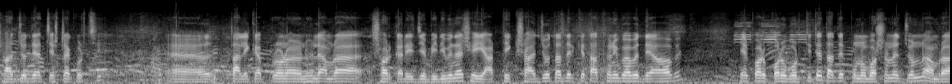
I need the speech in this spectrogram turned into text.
সাহায্য দেওয়ার চেষ্টা করছি। তালিকা প্রণয়ন হলে আমরা সরকারি যে বিধিবিধান, সেই আর্থিক সাহায্য তাদেরকে তাৎক্ষণিকভাবে দেওয়া হবে। এরপর পরবর্তীতে তাদের পুনর্বাসনের জন্য আমরা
